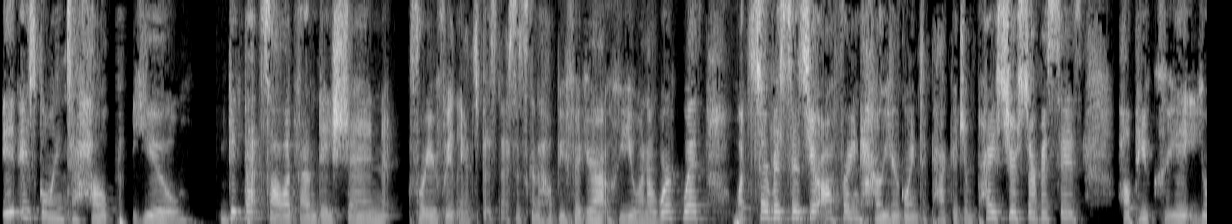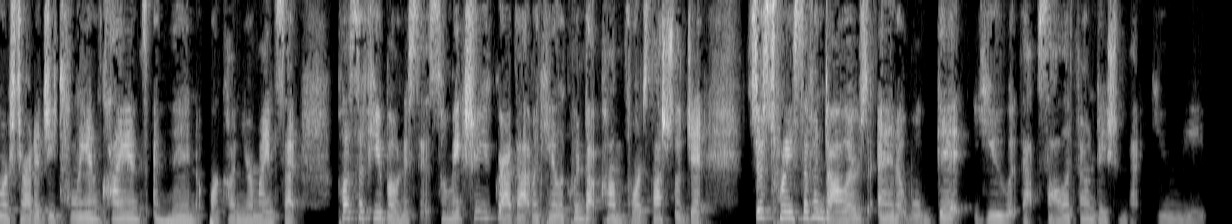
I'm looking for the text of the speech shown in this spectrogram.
It is going to help you get that solid foundation for your freelance business. It's going to help you figure out who you want to work with, what services you're offering, how you're going to package and price your services, help you create your strategy to land clients, and then work on your mindset, plus a few bonuses. So make sure you grab that, micalaquinn.com forward slash legit. It's just $27 and it will get you that solid foundation that you need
